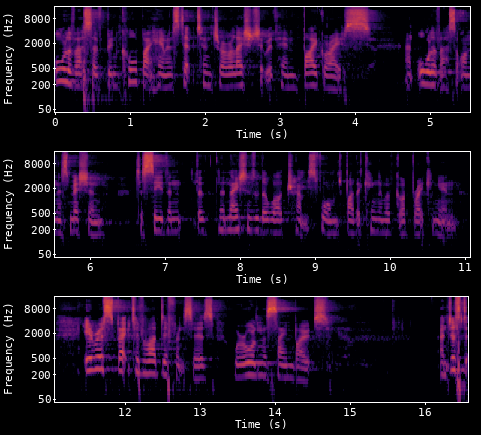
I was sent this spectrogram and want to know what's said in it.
All of us have been called by him and stepped into a relationship with him by grace. And all of us are on this mission to see the, the, the, nations of the world transformed by the kingdom of God breaking in. Irrespective of our differences, we're all in the same boat. And just,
